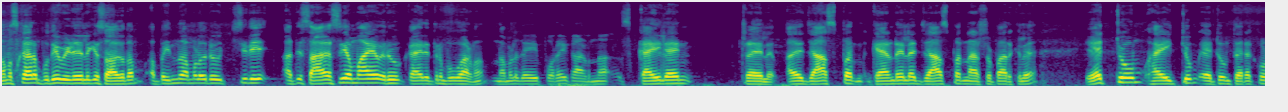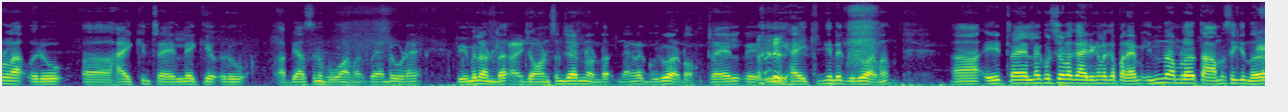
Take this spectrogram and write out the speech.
നമസ്കാരം പുതിയ വീഡിയോയിലേക്ക് സ്വാഗതം. അപ്പോൾ ഇന്ന് നമ്മളൊരു ഇച്ചിരി അതിസാഹസികമായ ഒരു കാര്യത്തിന് പോവുകയാണ് നമ്മൾ ഈ പുറകെ കാണുന്ന സ്കൈലൈൻ ട്രയൽ അത് ജാസ്പർ കാനഡയിലെ ജാസ്പർ നാഷണൽ പാർക്കിൽ ഏറ്റവും ഹൈറ്റും ഏറ്റവും തിരക്കുള്ള ഒരു ഹൈക്കിംഗ് ട്രയലിലേക്ക് ഒരു അഭ്യാസത്തിന് പോവാണ്. ഇപ്പോൾ എന്റെ കൂടെ വിമലുണ്ട് ജോൺസൺ ചേട്ടനുണ്ട്. ഞങ്ങളുടെ ഗുരുവാട്ടോ ട്രയൽ ഈ ഹൈക്കിങ്ങിന്റെ ഗുരുവാണ്. ഈ ട്രയലിനെ കുറിച്ചുള്ള കാര്യങ്ങളൊക്കെ പറയാം. ഇന്ന് നമ്മൾ താമസിക്കുന്നത്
